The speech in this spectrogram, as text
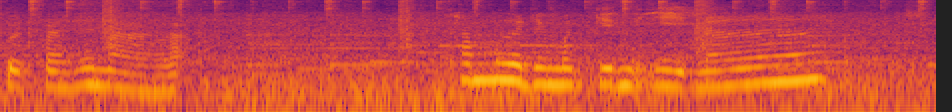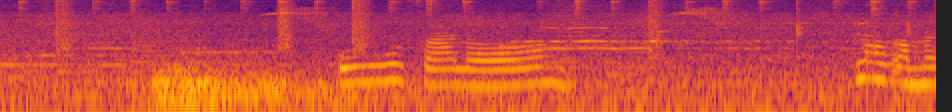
เปิดไฟให้นางละ ถ้ามืดยังมากินอีกนะอู้ฟ้าร้อง ลอกเอามา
